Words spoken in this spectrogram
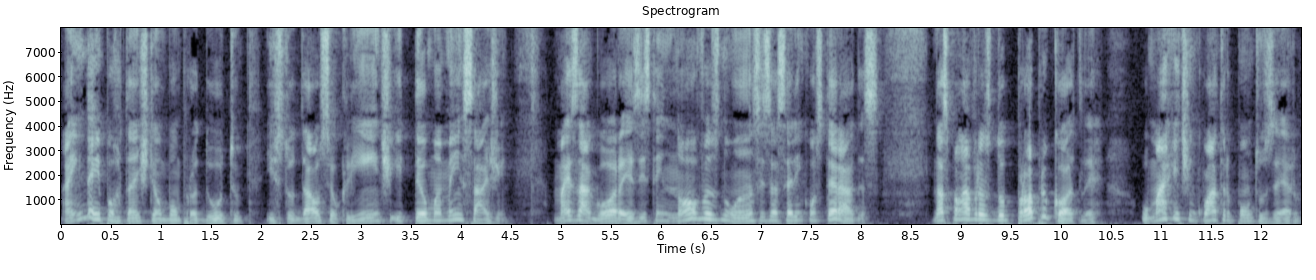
Ainda é importante ter um bom produto, estudar o seu cliente e ter uma mensagem. Mas agora existem novas nuances a serem consideradas. Nas palavras do próprio Kotler, o marketing 4.0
